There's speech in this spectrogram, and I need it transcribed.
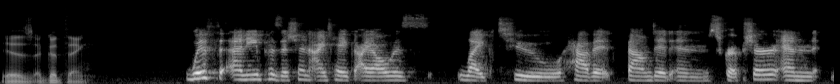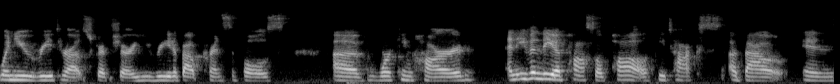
is a good thing? With any position I take, I always like to have it founded in scripture. And when you read throughout scripture, you read about principles of working hard and even the apostle paul he talks about in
